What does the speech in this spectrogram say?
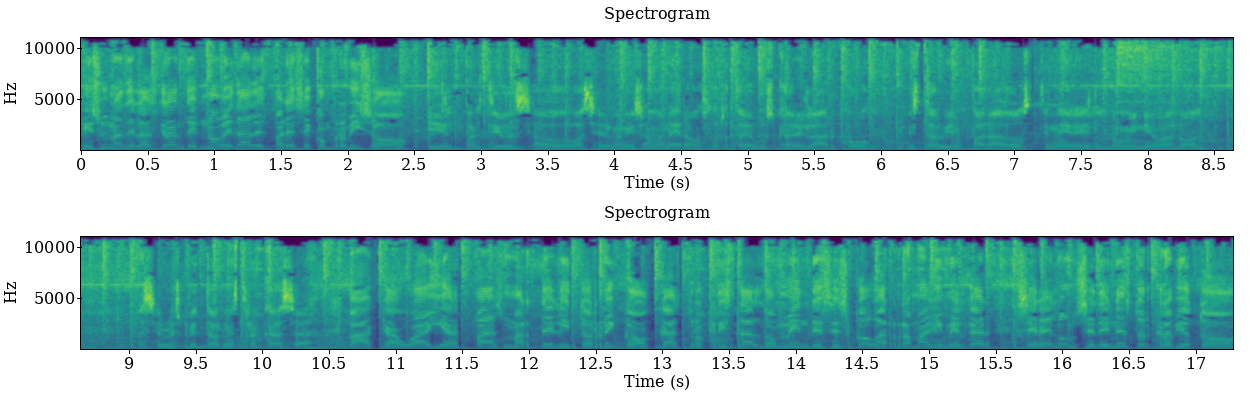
es una de las grandes novedades para ese compromiso. Y el partido del sábado va a ser de la misma manera. Vamos a tratar de buscar el arco, estar bien parados, tener el dominio de balón hacer respetar nuestra casa. Vaca, Guayar, Paz, Martel y Torrico, Castro, Cristaldo, Méndez, Escobar, Ramallo y Melgar será el 11 de Néstor Cravioto.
